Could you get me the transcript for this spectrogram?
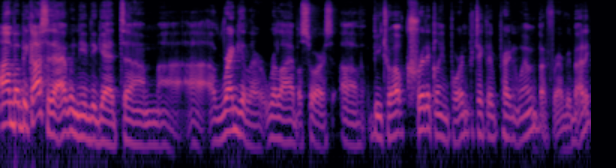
Um, but because of that, we need to get um, uh, a regular, reliable source of B12, critically important, particularly for pregnant women, but for everybody.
